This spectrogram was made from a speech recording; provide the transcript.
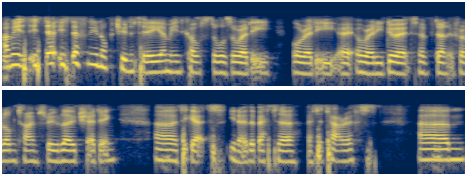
I mean, it's it's, de- it's definitely an opportunity. I mean, cold stores already already uh, already do it. Have done it for a long time through load shedding uh, to get you know the better better tariffs. Um,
